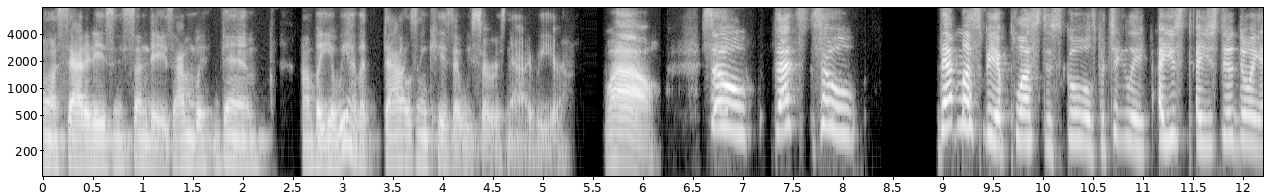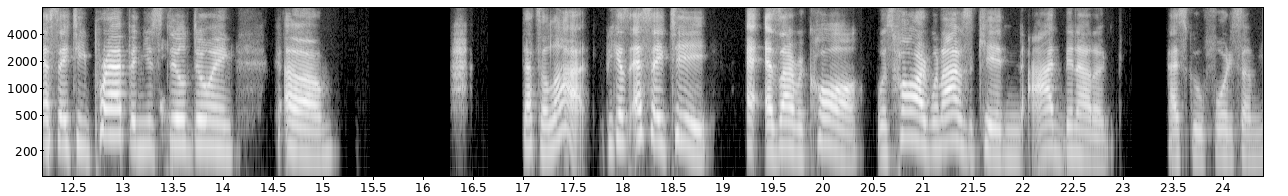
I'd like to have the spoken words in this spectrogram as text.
on Saturdays and Sundays. I'm with them. Um, but yeah, we have a thousand kids that we service now every year. Wow. So that's so that must be a plus to schools, particularly are you are you still doing SAT prep and you're still doing um that's a lot because SAT as I recall, was hard when I was a kid and I'd been out of high school 40 some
